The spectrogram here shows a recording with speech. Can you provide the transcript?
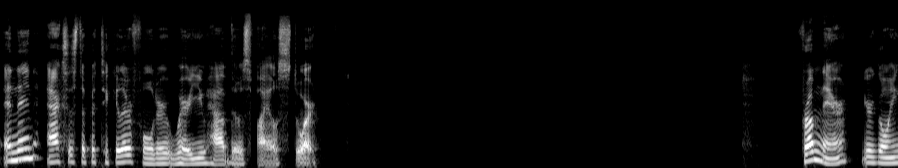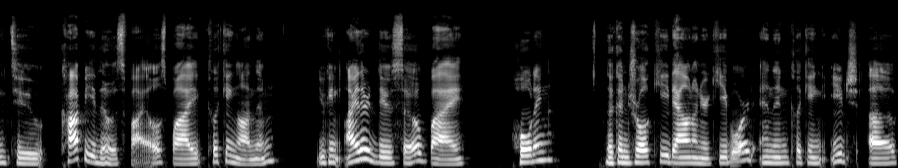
and then access the particular folder where you have those files stored. From there, you're going to copy those files by clicking on them. You can either do so by holding the control key down on your keyboard and then clicking each of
